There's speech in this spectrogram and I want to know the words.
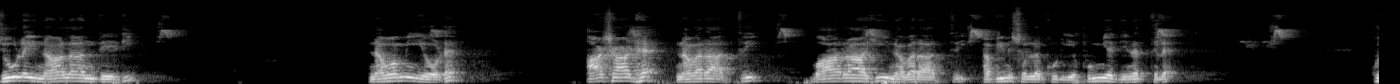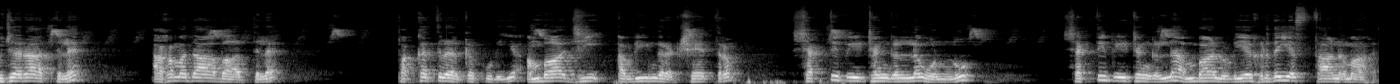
ஜூலை நாலாம் தேதி நவமியோட ஆஷாட நவராத்திரி வாராகி நவராத்திரி அப்படின்னு சொல்லக்கூடிய புண்ணிய தினத்தில் குஜராத்தில் அகமதாபாத்தில் பக்கத்தில் இருக்கக்கூடிய அம்பாஜி அப்படிங்கிற க்ஷேத்திரம் சக்தி பீட்டங்களில் ஒன்றும் சக்தி பீட்டங்களில் அம்பாளுடைய ஹிருதயஸ்தானமாக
